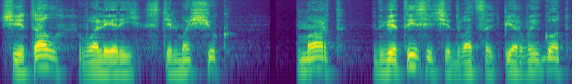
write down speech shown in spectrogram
Читал Валерий Стельмощук. Март, 2021 год.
